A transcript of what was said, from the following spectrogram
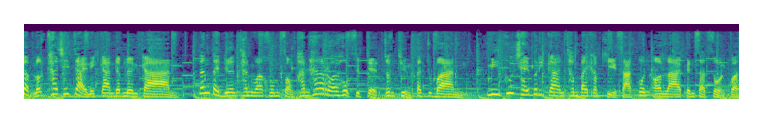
กับลดค่าใช้จ่ายในการดำเนินการ ตั้งแต่เดือนธันวาคม 2567 จนถึงปัจจุบัน มีผู้ใช้บริการทำใบขับขี่สากลออนไลน์เป็นสัดส่วนกว่า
